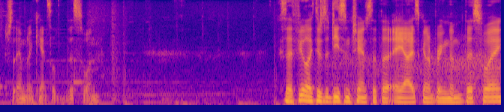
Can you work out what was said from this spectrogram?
Actually, I'm to cancel this one. Because I feel like there's a decent chance that the AI is going to bring them this way.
